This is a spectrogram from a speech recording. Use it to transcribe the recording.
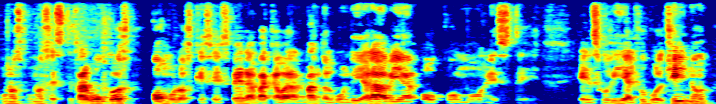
unos, unos este, trabucos como los que se espera va a acabar armando algún día Arabia o como este, en su día el fútbol chino,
